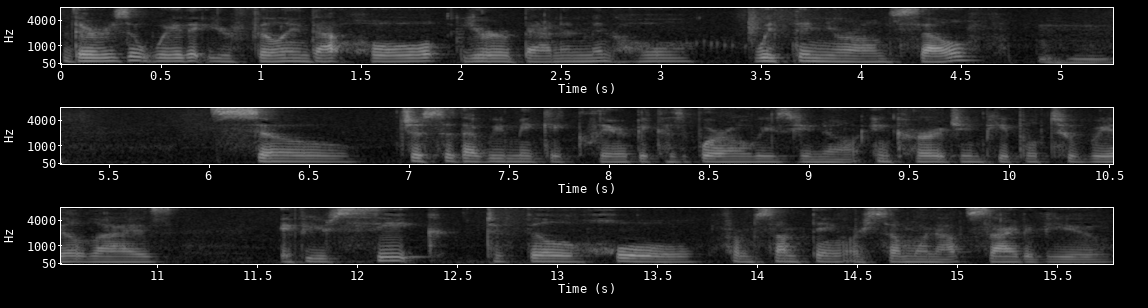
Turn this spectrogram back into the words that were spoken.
there is a way that you're filling that hole, your abandonment hole, within your own self. Mm-hmm. So, just so that we make it clear, because we're always, you know, encouraging people to realize if you seek to fill a hole from something or someone outside of you,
